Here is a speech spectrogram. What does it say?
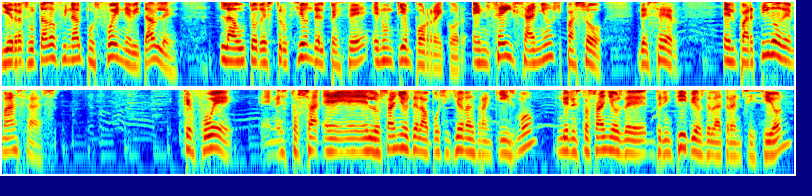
Y el resultado final pues fue inevitable. La autodestrucción del PC en un tiempo récord. En seis años pasó de ser el partido de masas que fue en estos a- eh, en los años de la oposición al franquismo, en estos años de principios de la transición,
